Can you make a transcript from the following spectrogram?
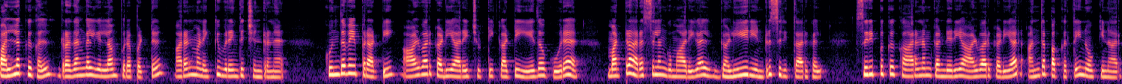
பல்லக்குகள் ரதங்கள் எல்லாம் புறப்பட்டு அரண்மனைக்கு விரைந்து சென்றன. குந்தவை பிராட்டி ஆழ்வார்க்கடியாரை சுட்டிக்காட்டி ஏதோ கூற மற்ற அரசலங்குமாரிகள் கலீர் என்று சிரித்தார்கள். சிரிப்புக்கு காரணம் கண்டறிய ஆழ்வார்க்கடியார் அந்த பக்கத்தை நோக்கினார்.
